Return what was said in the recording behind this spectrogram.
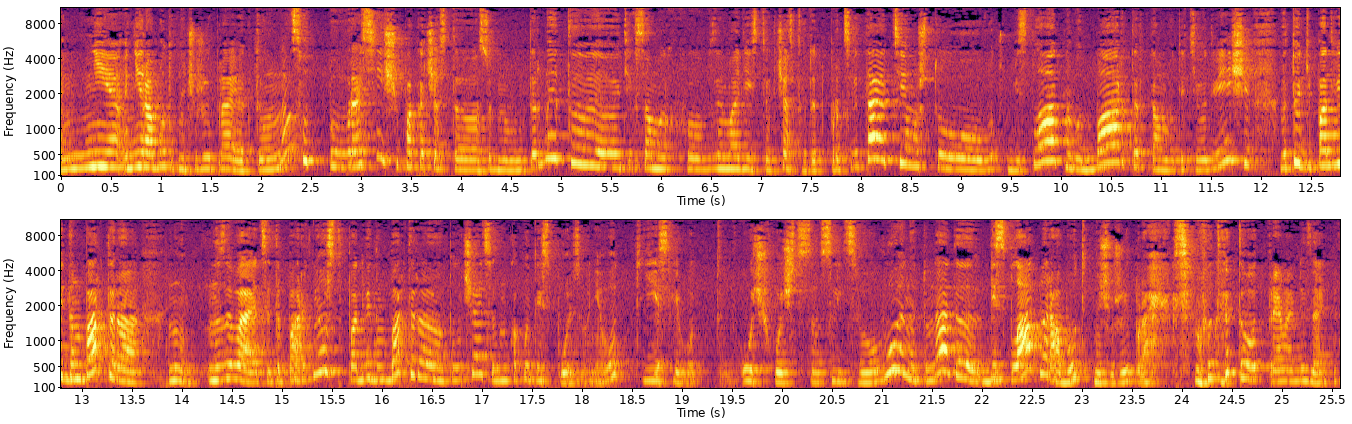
не, не работать на чужие проекты. У нас вот в России еще пока часто, особенно в интернет, э, этих самых взаимодействиях, часто вот это процветает тема, что вот бесплатно, вот бартер, там вот эти вот вещи. В итоге под видом бартера, ну, называется это партнерство, под видом бартера получается ну, какое-то использование. Вот если вот очень хочется слить своего воина, то надо бесплатно работать на чужие проекты. Вот это вот прям обязательно.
